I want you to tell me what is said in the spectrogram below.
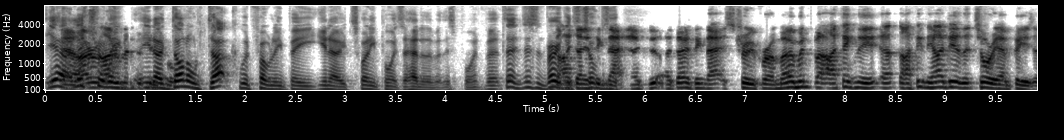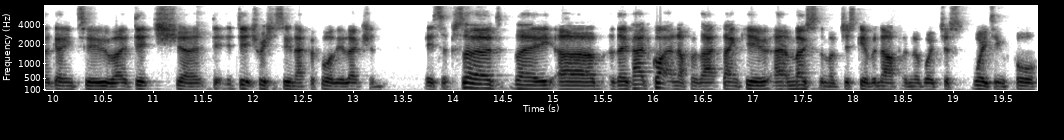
Yeah, I- I literally, you know, Donald Duck would probably be, you know, 20 points ahead of them at this point. But there isn't very I don't think that I do- I don't think that is true for a moment. But I think the uh, I think the idea that Tory MPs are going to uh, ditch uh, di- ditch Rishi Sunak before the election is absurd. They uh, they've had quite enough of that. Thank you, and most of them have just given up and we're just waiting for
